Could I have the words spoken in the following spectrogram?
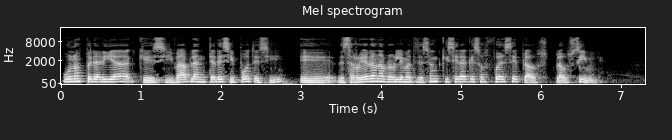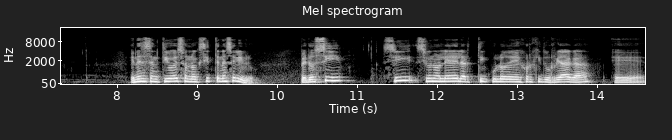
uno esperaría que si va a plantear esa hipótesis, eh, desarrollara una problematización que hiciera que eso fuese plaus- plausible. En ese sentido eso no existe en ese libro. Pero sí, sí, si uno lee el artículo de Jorge Iturriaga eh,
